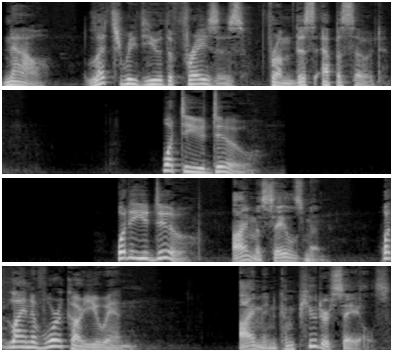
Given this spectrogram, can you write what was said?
Now, let's review the phrases from this episode. What do you do? What do you do? I'm a salesman. What line of work are you in? I'm in computer sales.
